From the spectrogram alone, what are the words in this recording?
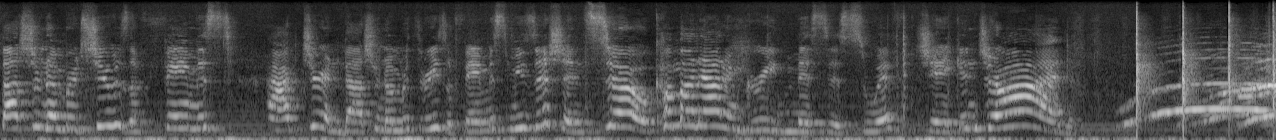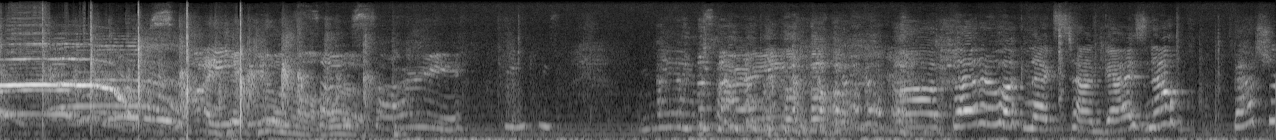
Bachelor number two is a famous actor, and Bachelor number three is a famous musician. So come on out and greet Mrs. Swift, Jake, and John. Hi, Jake Gyllenhaal. So sorry. Thank you. I'm sorry. Uh, better luck next time, guys. Now, Bachelor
